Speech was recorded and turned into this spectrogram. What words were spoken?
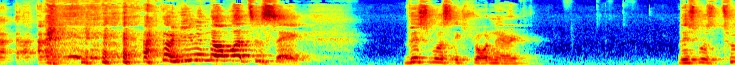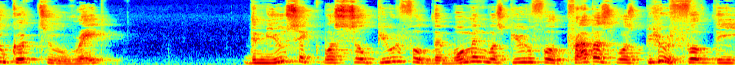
I, I, I don't even know what to say. This was extraordinary. This was too good to rate the music was so beautiful. The woman was beautiful. Prabhas was beautiful. The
